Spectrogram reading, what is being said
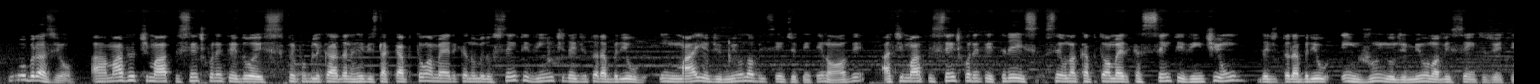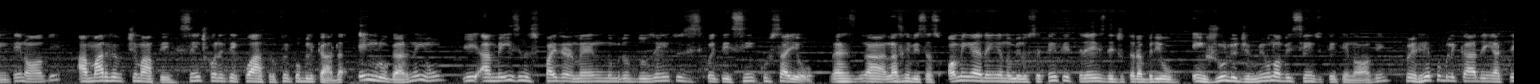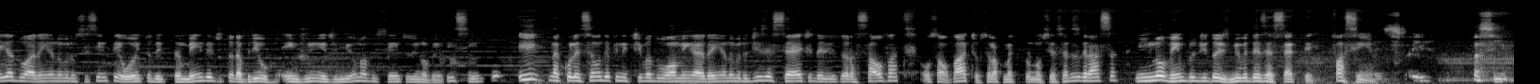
No Brasil, a Marvel Team Up 142 foi publicada na revista Capitão América número 120 da editora Abril em maio de 1989. A Team Up 143 saiu na Capitão América 121 da editora Abril em junho de 1989. A Marvel Team Up 144 foi publicada em lugar nenhum e Amazing Spider-Man número 255 saiu nas, na- nas revistas Homem-Aranha número 73 da editora Abril em julho de 1989. Foi republicada em A Teia do Aranha número 68, de- também da editora Abril, em junho de 1995. E na coleção definitiva do Homem-Aranha número 17, da editora Salvat, ou Salvat, ou sei lá como é que pronuncia essa desgraça, em novembro de 2017. É Facinho. isso aí. Assim.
